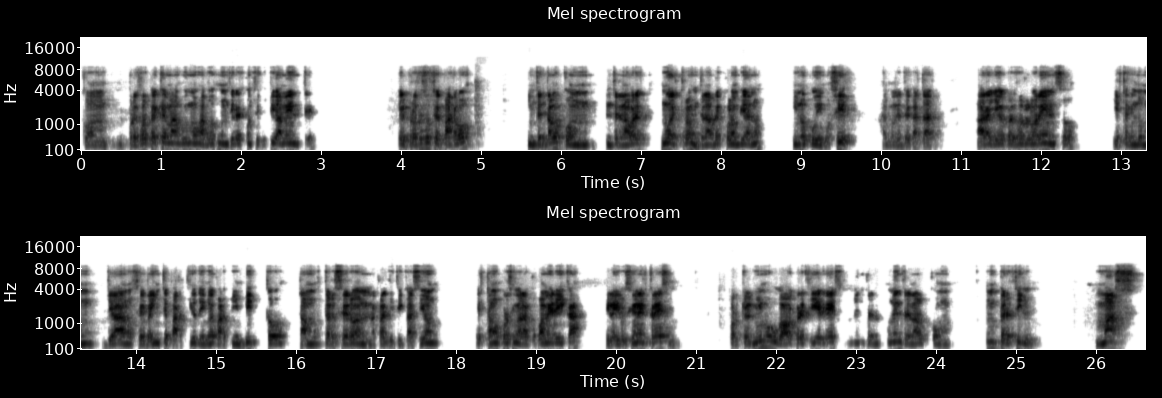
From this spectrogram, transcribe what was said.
Con el profesor Pequeman fuimos a dos mundiales consecutivamente. El proceso se paró. Intentamos con entrenadores nuestros, entrenadores colombianos, y no pudimos ir al Mundial de Qatar. Ahora llega el profesor Lorenzo y está haciendo ya, no sé, 20 partidos, 19 partidos invictos, estamos tercero en la clasificación, estamos próximos a la Copa América y las ilusiones crecen, porque el mismo jugador prefiere es un entrenador con un perfil más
